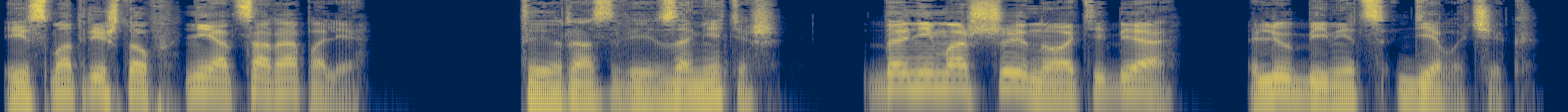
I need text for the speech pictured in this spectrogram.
И смотри, чтоб не отцарапали. Ты разве заметишь? Да не машину, а тебя, любимец девочек.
